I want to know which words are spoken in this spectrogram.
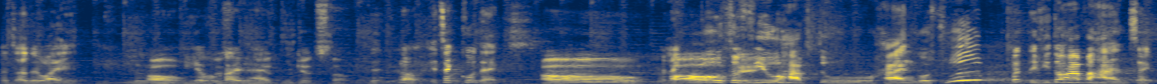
because otherwise you, Oh, you have a card that get- get stuff. No, it's a codex. Oh. Like oh, both of you have to hand goes whoop, but if you don't have a hand, it's like.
